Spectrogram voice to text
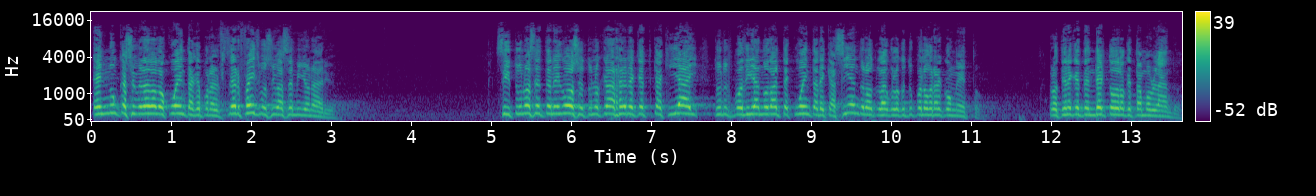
él nunca se hubiera dado cuenta que por hacer Facebook se iba a ser millonario. Si tú no haces este negocio, tú no creas redes que, aquí hay, tú podrías no darte cuenta de que haciéndolo lo que tú puedes lograr con esto. Pero tiene que entender todo lo que estamos hablando.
